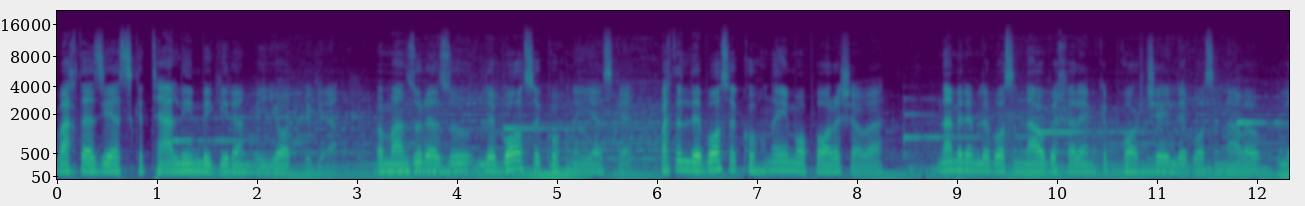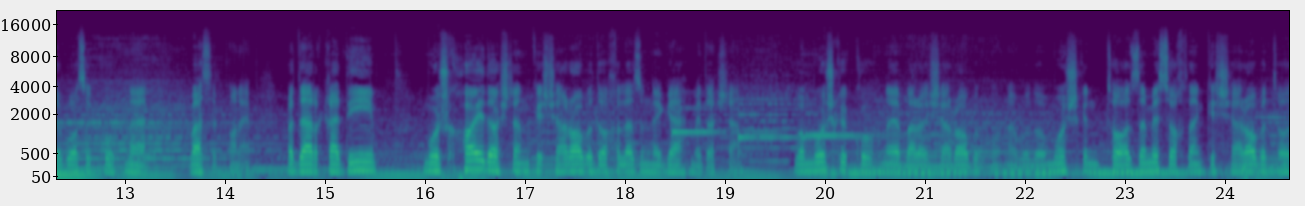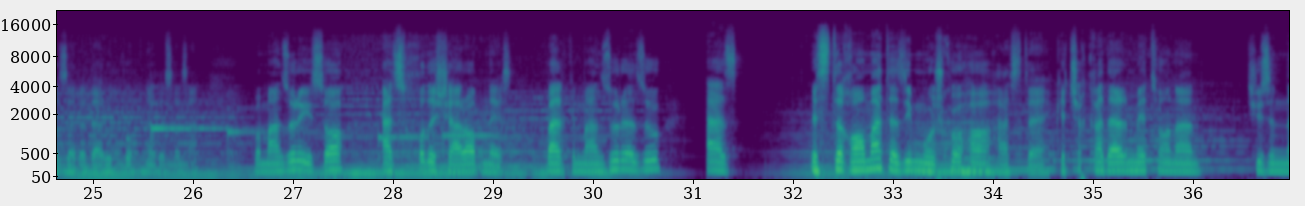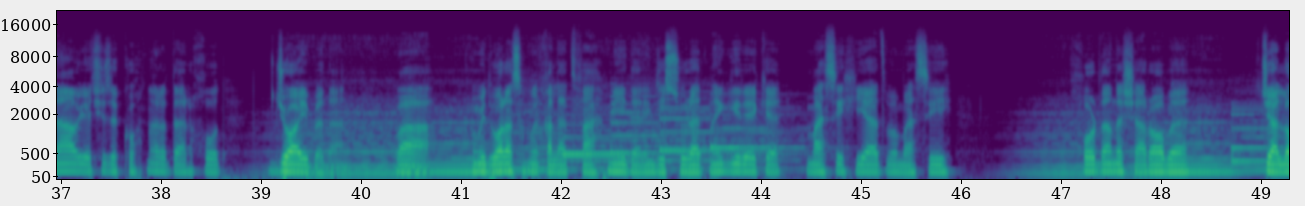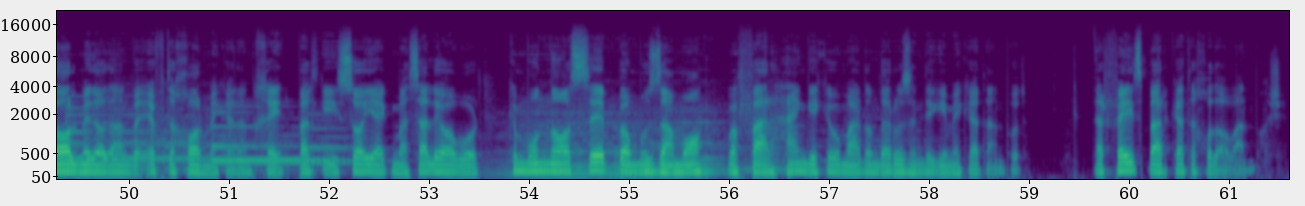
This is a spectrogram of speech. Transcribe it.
وقت از است که تعلیم بگیرن و یاد بگیرن. و منظور از او لباس کهنه ای است که وقت لباس کهنه ما پاره شود نمیریم لباس نو بخریم که پارچه لباس نو و لباس کهنه وصل کنیم. و در قدیم مشک های داشتن که شراب داخل از اون نگه می داشتن و مشک کهنه برای شراب کهنه بود و مشک تازه می ساختن که شراب تازه رو در او کهنه بسازن و منظور عیسی از خود شراب نیست بلکه منظور از او از استقامت از این مشکو ها هسته که چقدر می‌تونن چیز نو یا چیز کهنه رو در خود جای بدن. و امیدوار هستم که غلط فهمی در اینجا صورت نگیره که مسیحیت و مسیح خوردن شراب جلال می‌دادن و افتخار می‌کردن. خیر بلکه عیسی یک مسئله آورد که مناسب با زمان و فرهنگی که او مردم در او زندگی می‌کردن بود. در فیض برکت خداوند باشه.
